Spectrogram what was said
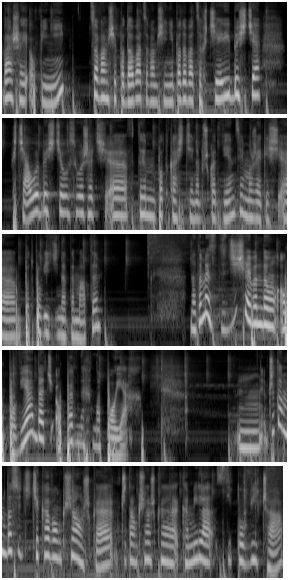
Waszej opinii co Wam się podoba, co Wam się nie podoba, co chcielibyście, chciałybyście usłyszeć e, w tym podcaście na przykład więcej, może jakieś e, podpowiedzi na tematy. Natomiast dzisiaj będę opowiadać o pewnych napojach. Mm, czytam dosyć ciekawą książkę. Czytam książkę Kamila Sipowicza.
